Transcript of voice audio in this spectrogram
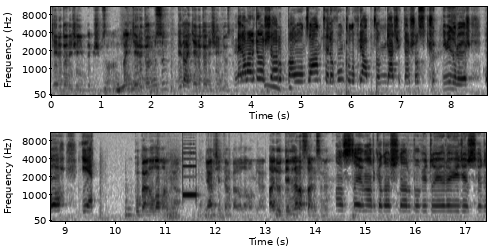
Geri döneceğim demişim sonra. Lan geri dönmüşsün bir daha geri döneceğim diyorsun. Merhaba arkadaşlar. Balondan telefon kılıfı yaptım. Gerçekten şurası çük gibi duruyor. Oh yeah. Bu ben olamam ya. Gerçekten ben olamam yani. Alo deliler hastanesi mi? Hastayım arkadaşlar. Bu bir duyuru videosuydu.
